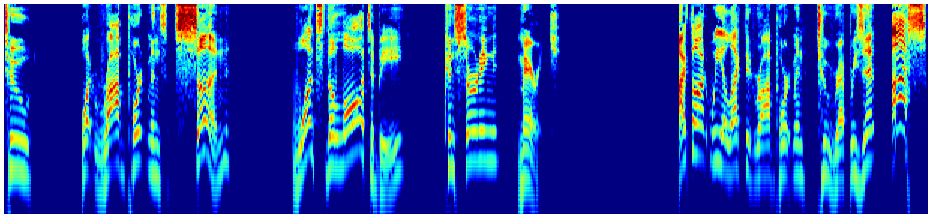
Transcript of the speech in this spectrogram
to what Rob Portman's son wants the law to be concerning marriage. I thought we elected Rob Portman to represent us.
